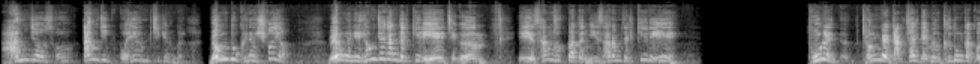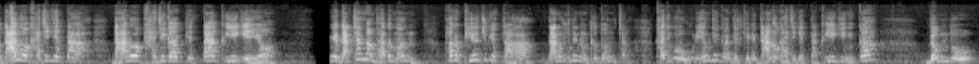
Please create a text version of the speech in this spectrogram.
앉아서 땅 짓고 헤엄치기는 거예요. 명도 그냥 쉬어요. 외우니 형제간들끼리 지금 이 상속받은 이 사람들끼리 돈을 경매 낙찰되면 그 돈 갖고 나눠 가지겠다, 나눠 가져가겠다 그 얘기예요. 그러니까 낙찰만 받으면 바로 비워주겠다. 나는 우리는 그 돈 가지고 우리 형제간들끼리 나눠 가지겠다 그 얘기니까 명도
